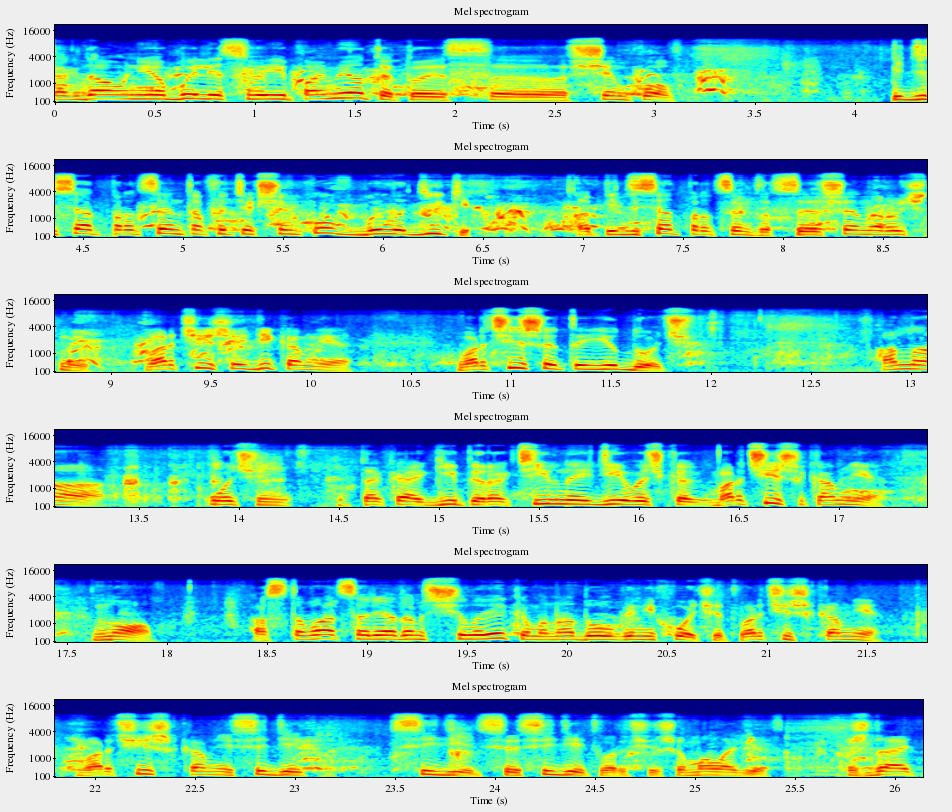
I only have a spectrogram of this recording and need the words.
когда у нее были свои пометы, то есть э, щенков, 50% этих щенков было диких, а 50% совершенно ручных. Ворчиша, иди ко мне. Ворчиша это ее дочь. Она очень такая гиперактивная девочка. Ворчиша ко мне. Но оставаться рядом с человеком она долго не хочет. Ворчиша ко мне. Ворчиша ко мне. Сидеть. Сидеть. Все, сидеть, ворчиша. Молодец. Ждать.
